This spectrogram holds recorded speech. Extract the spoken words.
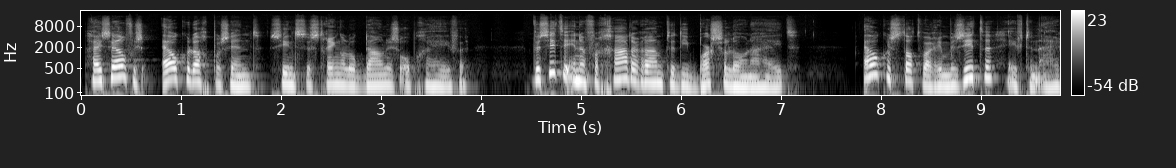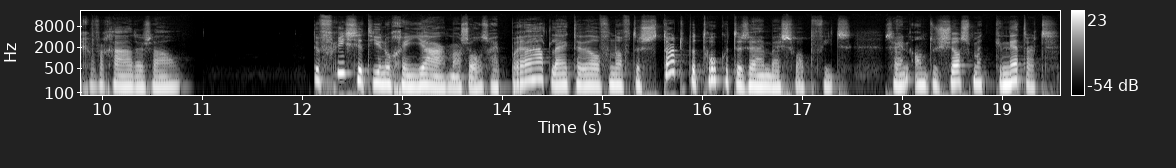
Hij zelf is elke dag present sinds de strenge lockdown is opgeheven. We zitten in een vergaderruimte die Barcelona heet. Elke stad waarin we zitten heeft een eigen vergaderzaal. De Vries zit hier nog geen jaar, maar zoals hij praat lijkt hij wel vanaf de start betrokken te zijn bij Swapfiets. Zijn enthousiasme knettert.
